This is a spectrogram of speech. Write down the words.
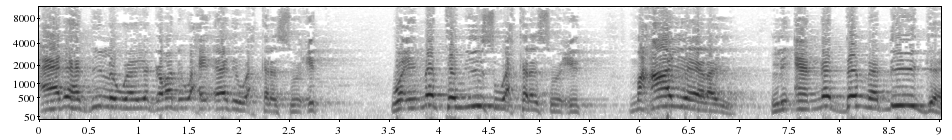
caade haddii la waayo gabadhi waxay aadeen wax kala soocid wa ima tamyiisu wax kala soocid maxaa yeelay lianna dama dhiigga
